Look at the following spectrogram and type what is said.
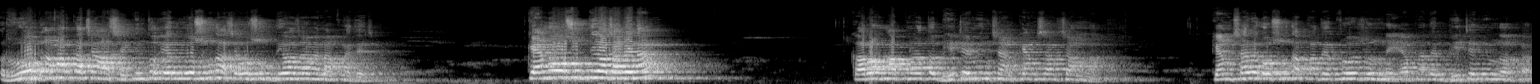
রোগ আমার কাছে আছে, কিন্তু এর ওষুধ আছে, ওষুধ দেওয়া যাবে না আপনাদের। কেন ওষুধ দেওয়া যাবে না? কারণ আপনারা তো ভিটামিন চান, ক্যান্সার চান না। ক্যান্সারের ওষুধ আপনাদের প্রয়োজন নেই, আপনাদের ভিটামিন দরকার।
